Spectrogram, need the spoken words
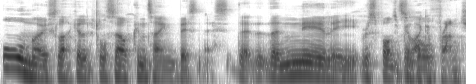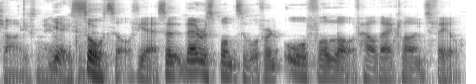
almost like a little self-contained business. They're, they're nearly responsible. It's like a franchise, nearly, yeah, sort it? of. Yeah, so they're responsible for an awful lot of how their clients feel.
